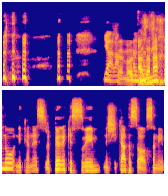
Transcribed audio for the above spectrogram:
יאללה. יפה מאוד. אז. אנחנו ניכנס לפרק 20 נשיקת הסוהרסנים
